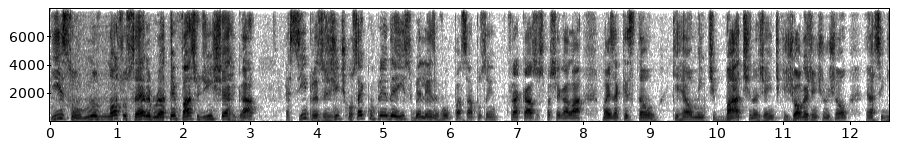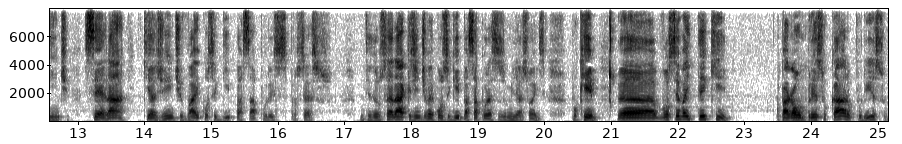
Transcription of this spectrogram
Isso no nosso cérebro é até fácil de enxergar. É simples, a gente consegue compreender isso. Beleza, vou passar por 100 fracassos para chegar lá, mas a questão que realmente bate na gente, que joga a gente no chão, é a seguinte: será que a gente vai conseguir passar por esses processos? Entendeu? Será que a gente vai conseguir passar por essas humilhações? Porque uh, você vai ter que pagar um preço caro por isso.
